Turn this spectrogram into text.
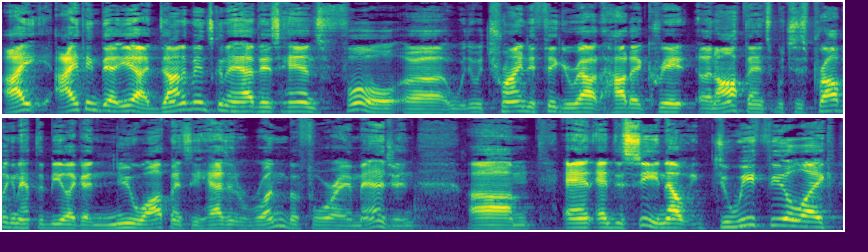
I I think that yeah, Donovan's going to have his hands full uh, with trying to figure out how to create an offense, which is probably going to have to be like a new offense he hasn't run before, I imagine. Um, and and to see now, do we feel like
